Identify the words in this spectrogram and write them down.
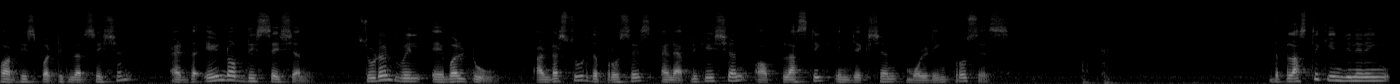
for this particular session at the end of this session student will able to understood the process and application of plastic injection molding process. The plastic engineering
